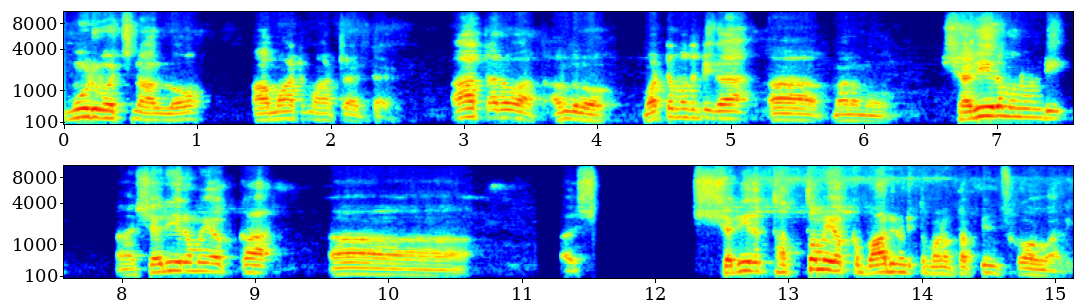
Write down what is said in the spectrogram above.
మూడు వచనాల్లో ఆ మాట మాట్లాడతాడు. ఆ తర్వాత అందులో మొట్టమొదటిగా మనము శరీరము నుండి శరీరము యొక్క శరీర తత్వం యొక్క బారి నుండి మనం తప్పించుకోవాలి.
